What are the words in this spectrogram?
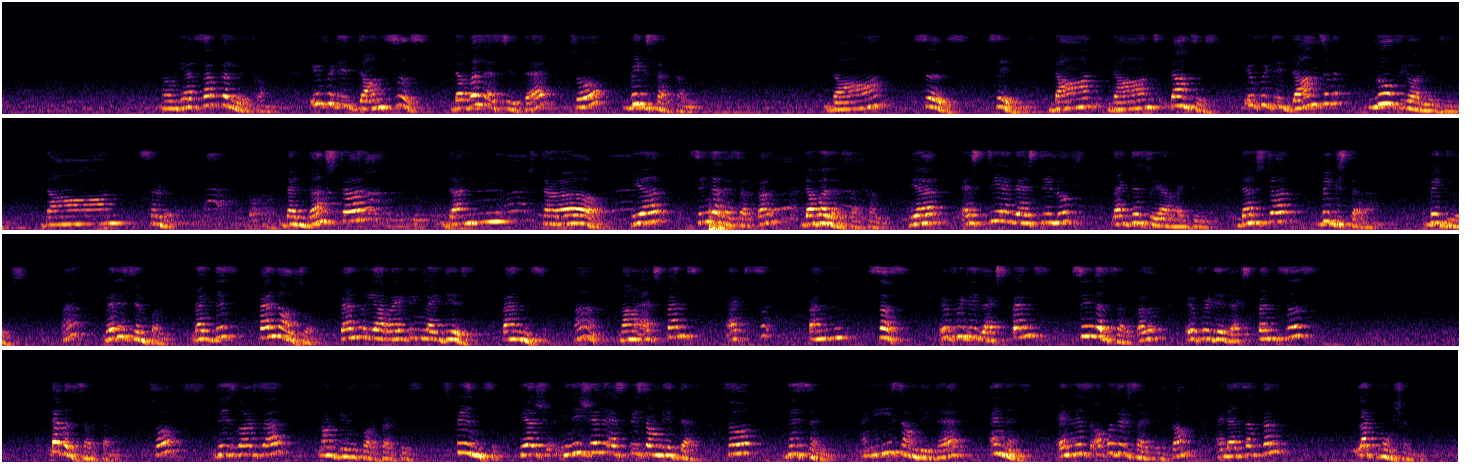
Now here circle will come. If it is dances, double S is there, so big circle. Dances. See, dan, dance, dances. If it is danced, loop you are using. Danced. Then dunster, dunsterer. Here single S circle, double S circle. Here ST and ST loops like this we are writing. Dunster, big stirrer, big loops. Huh? Very simple. Like this pen also. Pen we are writing like this. Pens. Huh? Now expense, expenses. If it is expense, single circle. If it is expenses, double circle. So these words are not giving for practice. Spins. Here initial SP sound is there. So this side and E sound is there. NS. NS opposite side will come and a circle left motion.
